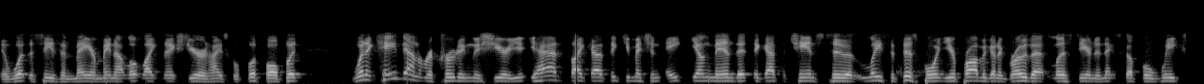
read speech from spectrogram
and what the season may or may not look like next year in high school football. But – when it came down to recruiting this year, you, you had like I think you mentioned eight young men that, that got the chance to at least at this point. You're probably going to grow that list here in the next couple of weeks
